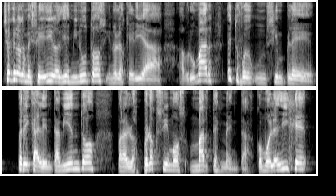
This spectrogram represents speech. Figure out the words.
Ya creo que me seguí los 10 minutos y no los quería abrumar. Esto fue un simple precalentamiento para los próximos martes menta. Como les dije,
